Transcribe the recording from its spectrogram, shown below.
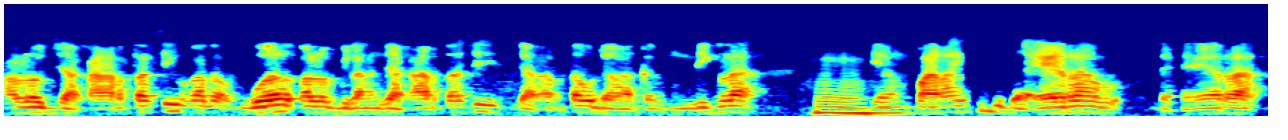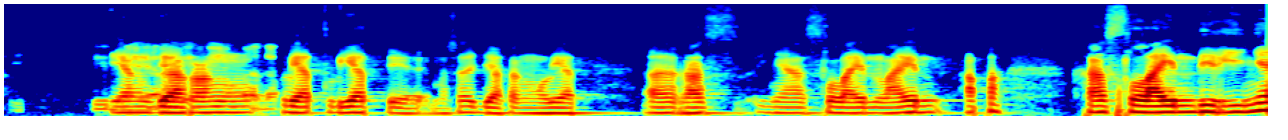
kalau Jakarta sih kalau gue kalau bilang Jakarta sih Jakarta udah agak mending lah Hmm. yang parah itu di daerah daerah sih di Yang daerah jarang lihat-lihat ya, maksudnya jarang lihat eh, rasnya selain lain apa ras lain dirinya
